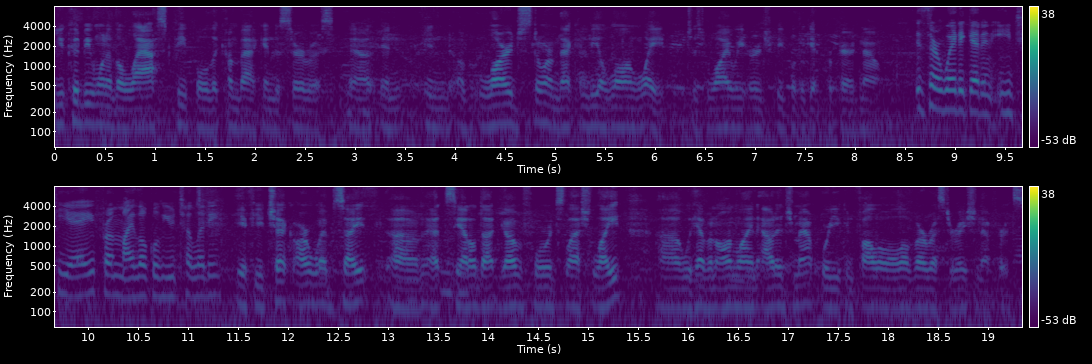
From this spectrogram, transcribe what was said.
you could be one of the last people that come back into service. Uh, in, in a large storm, that can be a long wait, which is why we urge people to get prepared now. Is there a way to get an ETA from my local utility? If you check our website um, at seattle.gov forward slash light, uh, we have an online outage map where you can follow all of our restoration efforts.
